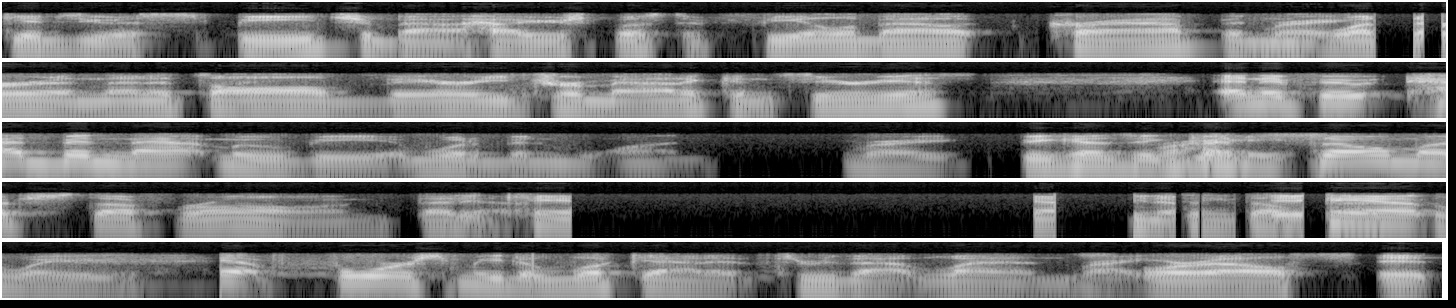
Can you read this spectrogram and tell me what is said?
gives you a speech about how you're supposed to feel about crap and Right. whatever, and then it's all very dramatic and serious. And if it had been that movie, it would have been one Right. because it Right. gets so much stuff wrong that it can't you know it can't, the way. can't force me to look at it through that lens Right. or else it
